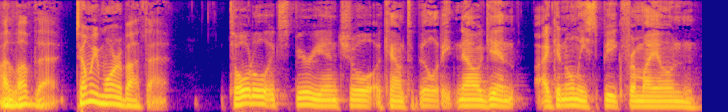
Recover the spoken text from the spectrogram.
I love that. Tell me more about that. Total experiential accountability. Now, again, I can only speak from my own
